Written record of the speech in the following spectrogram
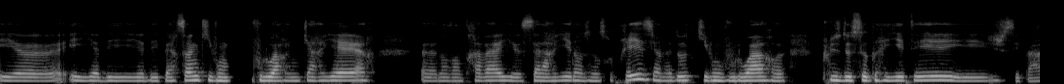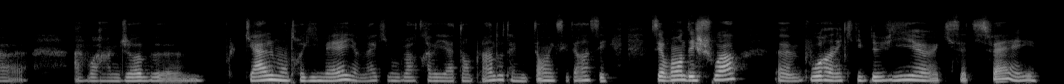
Et il y, a des personnes qui vont vouloir une carrière dans un travail salarié dans une entreprise. Il y en a d'autres qui vont vouloir plus de sobriété et, je ne sais pas, avoir un job plus calme, entre guillemets. Il y en a qui vont vouloir travailler à temps plein, d'autres à mi-temps, etc. C'est vraiment des choix pour un équilibre de vie qui satisfait. Et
